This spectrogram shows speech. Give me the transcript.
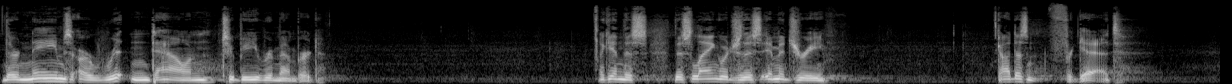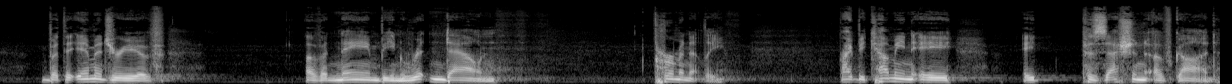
Their names are written down to be remembered. Again, this, this language, this imagery, God doesn't forget, but the imagery of, of a name being written down permanently, right? Becoming a, a possession of God.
